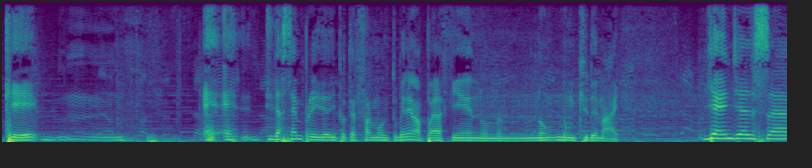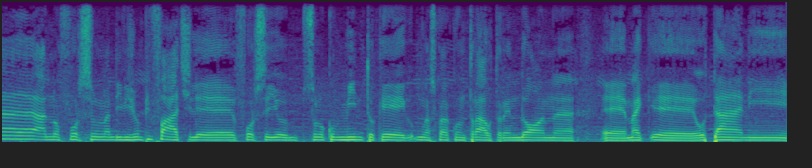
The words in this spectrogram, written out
che mm, è- è- ti dà sempre l'idea di poter fare molto bene, ma poi alla fine non, non- non chiude mai. Gli Angels eh, hanno forse una division più facile, forse io sono convinto che una squadra con Trout, Rendon, eh, Mike, eh, Otani,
